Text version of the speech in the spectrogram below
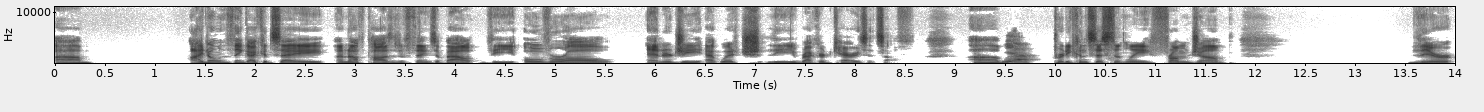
Um, I don't think I could say enough positive things about the overall energy at which the record carries itself. Um, yeah, pretty consistently from jump. There,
